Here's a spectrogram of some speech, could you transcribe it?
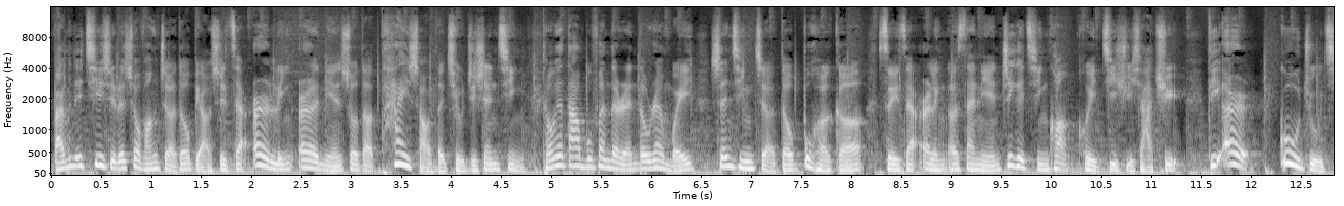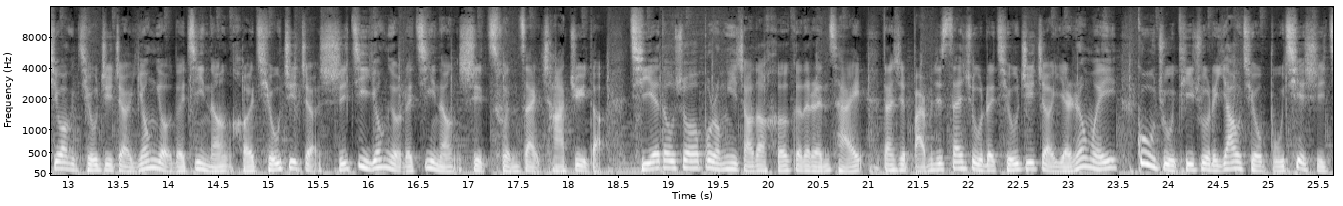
百分之七十的受访者都表示，在二零二二年收到太少的求职申请。同样，大部分的人都认为申请者都不合格，所以在二零二三年这个情况会继续下去。第二，雇主期望求职者拥有的技能和求职者实际拥有的技能是存在差距的。企业都说不容易找到合格的人才，但是百分之三十五的求职者也认为雇主提出的要求不切实际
